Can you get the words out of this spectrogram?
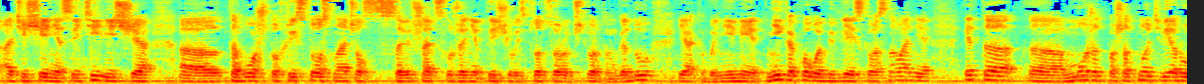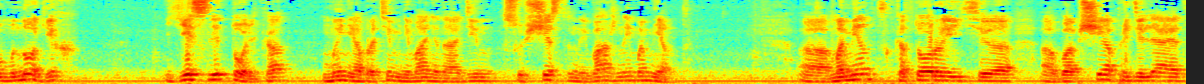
очищения святилища, э, того, что Христос начал совершать служение в 1844 году, якобы не имеет никакого библейского основания, это может пошатнуть веру многих, если только мы не обратим внимание на один существенный, важный момент – Э, момент, который э, вообще определяет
